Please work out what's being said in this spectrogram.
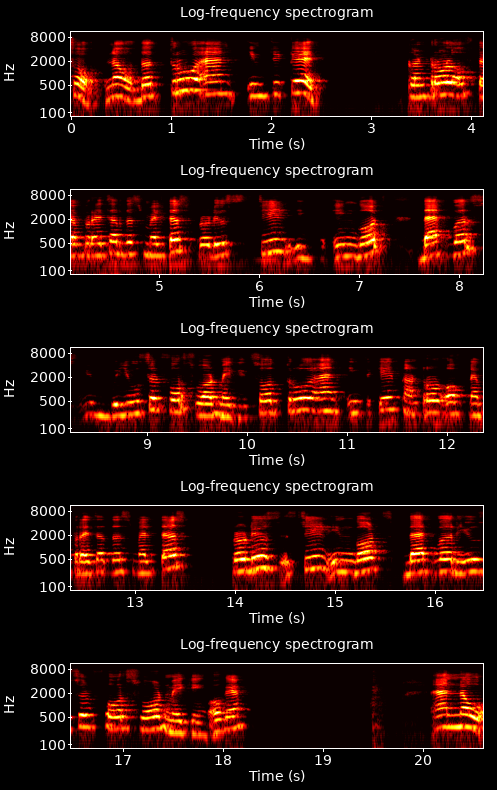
so now the true and intricate control of temperature the smelters produce steel ingots that were used for sword making. So through an intricate control of temperature the smelters produce steel ingots that were used for sword making. Okay and now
